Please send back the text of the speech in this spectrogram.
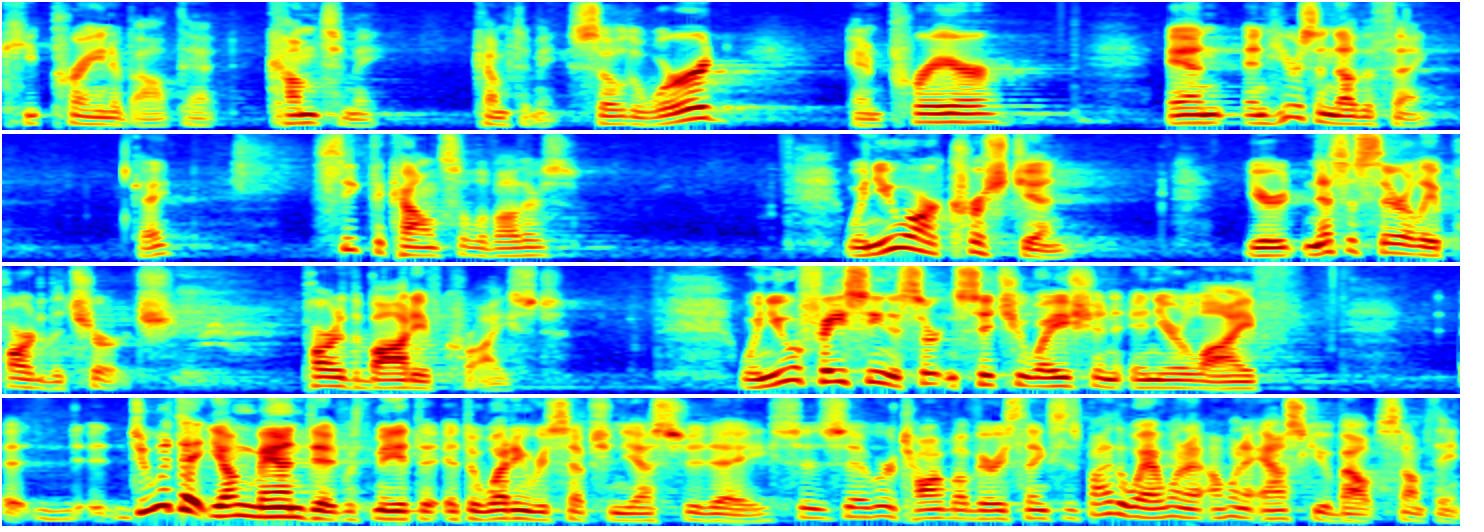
Keep praying about that. Come to me. Come to me. So the word and prayer. And, and here's another thing, okay? Seek the counsel of others. When you are a Christian, you're necessarily a part of the church, part of the body of Christ. When you are facing a certain situation in your life, do what that young man did with me at the, at the wedding reception yesterday. He says, uh, We were talking about various things. He says, By the way, I want to I wanna ask you about something.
